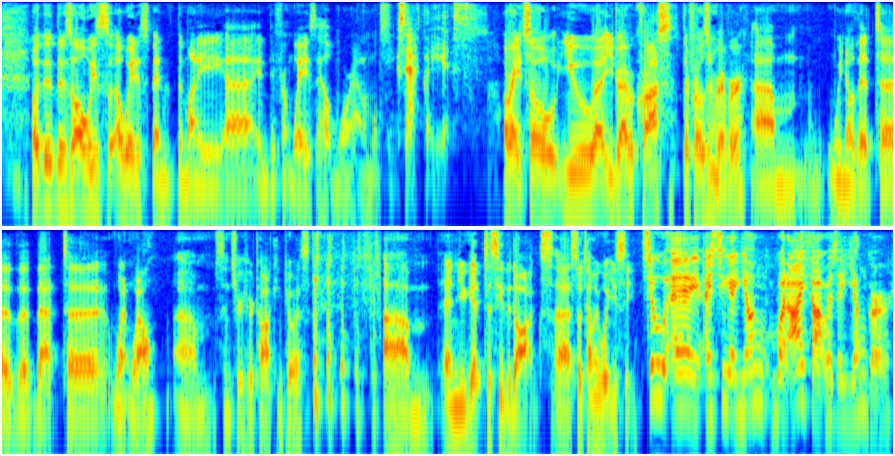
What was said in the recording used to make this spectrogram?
There's always a way to spend the money uh, in different ways to help more animals. Exactly. Yes. All right, so you uh, you drive across the frozen river. Um, we know that uh, that that uh, went well um, since you're here talking to us. um, and you get to see the dogs. Uh, so tell me what you see. So I see a young, what I thought was a younger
